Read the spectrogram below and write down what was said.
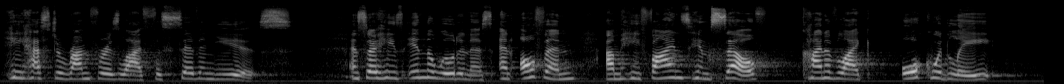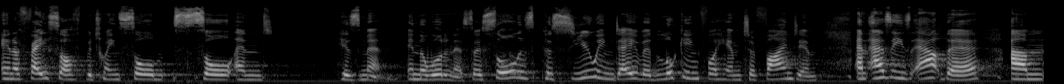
he has to run for his life for seven years. And so he's in the wilderness, and often um, he finds himself kind of like awkwardly in a face off between Saul, Saul and his men in the wilderness. So Saul is pursuing David, looking for him to find him. And as he's out there, um,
